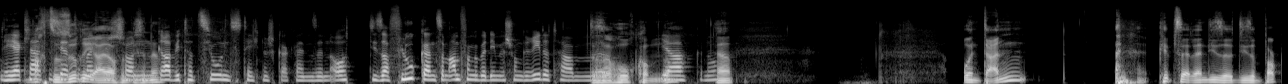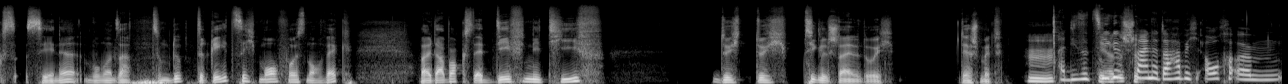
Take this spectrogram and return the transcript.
Ja, ja klar, Macht so ist ja surreal Beispiel auch so ein schon bisschen, ne? gravitationstechnisch gar keinen Sinn. Auch dieser Flug ganz am Anfang, über den wir schon geredet haben. dass äh, er hochkommt. Ne? Ja, genau. Ja. Und dann gibt's ja dann diese, diese Box-Szene, wo man sagt, zum Glück dreht sich Morpheus noch weg, weil da boxt er definitiv durch, durch Ziegelsteine durch. Der Schmidt. Hm. Ah, Diese. Ziegelsteine, da habe ich auch ähm,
